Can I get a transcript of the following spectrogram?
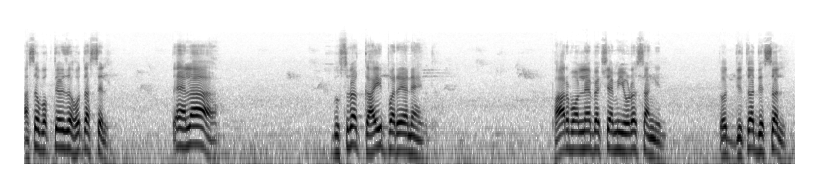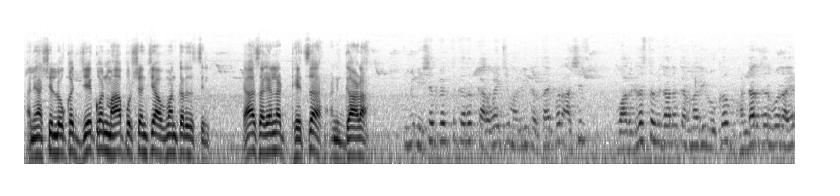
असं वक्तव्य जर होत असेल तर ह्याला दुसरं काही पर्याय नाही. फार बोलण्यापेक्षा मी एवढंच सांगेन. तो जिथं दिसल आणि असे लोक जे कोण महापुरुषांचे अवमान करत असतील या सगळ्यांना ठेचा आणि गाडा तुम्ही निषेध व्यक्त करत कारवाईची मागणी करताय पण अशीच वादग्रस्त विधानं करणारी लोक भांडारकरवर आहेत.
